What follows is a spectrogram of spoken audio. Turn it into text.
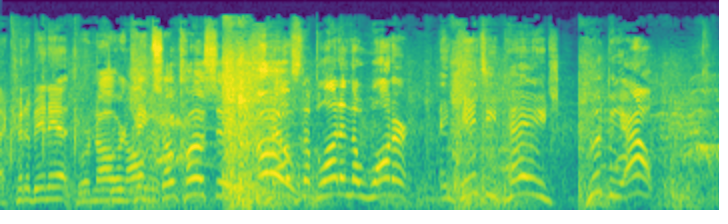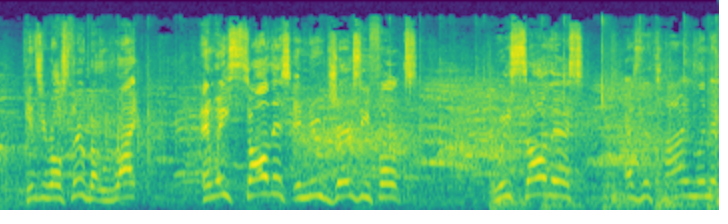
That could have been it. Jordan Oliver Jordan came Oliver so close. To, oh. Smells the blood in the water, and Kenzie Paige could be out. Kenzie rolls through, but right, and we saw this in New Jersey, folks. We saw this as the time limit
